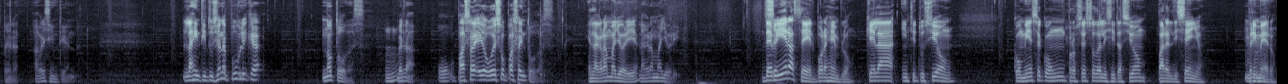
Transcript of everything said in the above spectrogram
espera, a ver si entiendo. Las instituciones públicas, no todas, ¿verdad? O, pasa, o eso pasa en todas. En la gran mayoría. En la gran mayoría. Debiera ser, por ejemplo, que la institución comience con un proceso de licitación para el diseño, primero.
